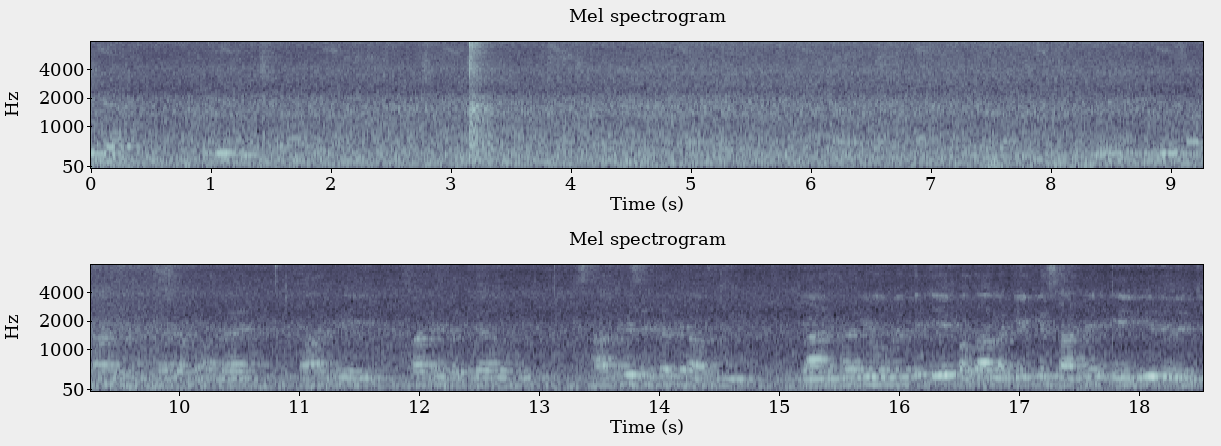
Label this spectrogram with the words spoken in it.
ਇਹ ਹੈ ਕਿ ਇਹ ਸਾਡਾ ਇੱਕ ਜਿਹੜਾ ਭਾਵਨਾ ਹੈ ਤਾਂ ਕਿ ਸਾਡੇ ਬੱਚਿਆਂ ਨੂੰ ਸਾਡੇ ਸਿੱਖ ਇਤਿਹਾਸ ਦੀ ਜਾਣਕਾਰੀ ਹੋਵੇ ਤੇ ਇਹ ਪਤਾ ਲੱਗੇ ਕਿ ਸਾਡੇ ਏਰੀਏ ਦੇ ਵਿੱਚ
